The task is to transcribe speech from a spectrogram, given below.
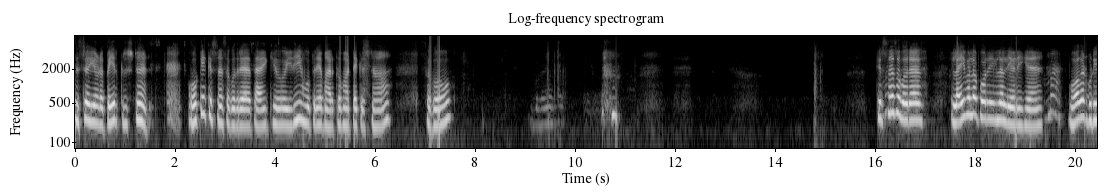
சிஸ்டர் என்னோட பெயர் கிருஷ்ணன். ஓகே கிருஷ்ணா சகோதரர் தேங்க்யூ இனி உங்கள் பெரிய மறக்க மாட்டேன் கிருஷ்ணா. சகோ. கிருஷ்ணா சகோதரர் லைவ் எல்லாம் போடுறீங்களா இல்லையா நீங்க? மோகன் குடி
